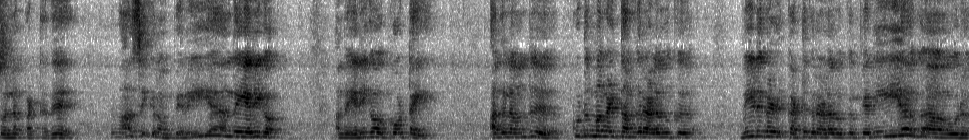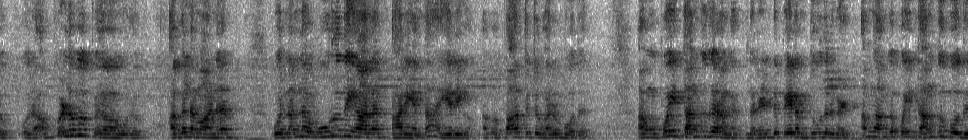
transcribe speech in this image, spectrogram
சொல்லப்பட்டது. வாசிக்கிறோம் பெரிய அந்த எரிகோ அந்த எரிகோ கோட்டை. அதில் வந்து குடும்பங்கள் தங்குற அளவுக்கு வீடுகள் கட்டுகிற அளவுக்கு பெரிய ஒரு ஒரு அவ்வளவு ஒரு அகலமான ஒரு நல்ல உறுதியான காரியம் தான் எரியும் அவங்க பார்த்துட்டு வரும்போது அவங்க போய் தங்குகிறாங்க. இந்த ரெண்டு பேரும் தூதர்கள். அவங்க அங்கே போய் தங்கும்போது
